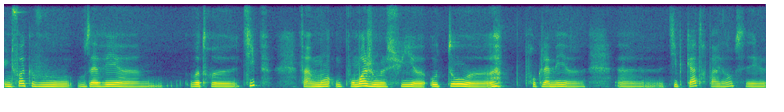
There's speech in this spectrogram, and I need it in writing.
une fois que vous, avez euh, votre type, enfin pour moi je me suis euh, auto, euh, proclamé type 4 par exemple, c'est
